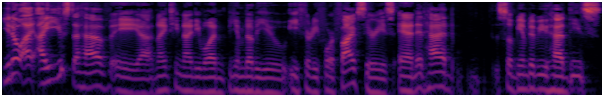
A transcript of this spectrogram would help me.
You know, I, I used to have a uh, 1991 BMW E34 5 Series, and it had so BMW had these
